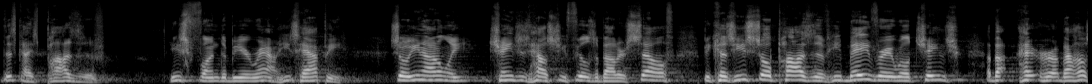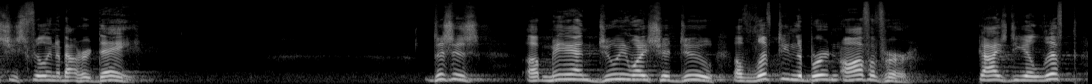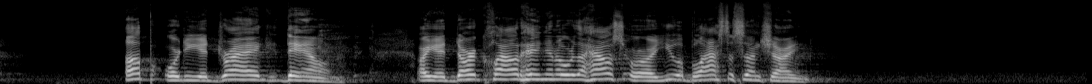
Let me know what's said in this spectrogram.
this guy's positive. He's fun to be around, he's happy. So he not only changes how she feels about herself, because he's so positive, he may very well change about her about how she's feeling about her day. This is a man doing what he should do, of lifting the burden off of her. Guys, do you lift up or do you drag down? Are you a dark cloud hanging over the house or are you a blast of sunshine?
